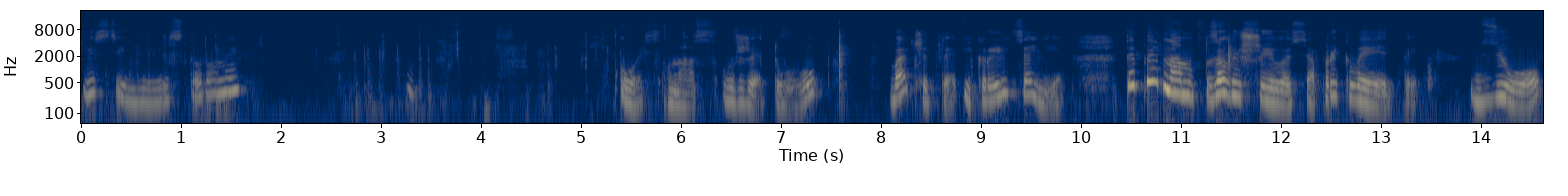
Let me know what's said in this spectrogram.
І з цієї сторони. Ось у нас вже тулуб. Бачите, і крильця є. Тепер нам залишилося приклеїти дзьоб.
